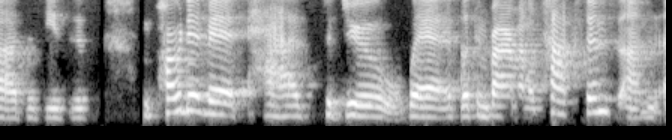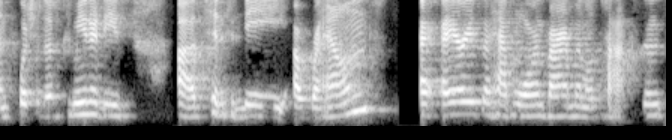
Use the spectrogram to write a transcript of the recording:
uh, diseases. And part of it has to do with, with environmental toxins. Um, unfortunately, those communities uh, tend to be around areas that have more environmental toxins.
